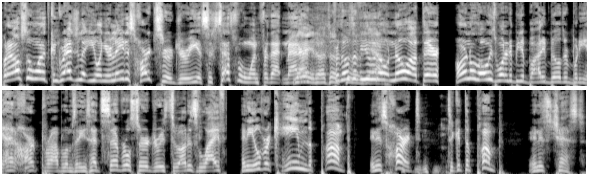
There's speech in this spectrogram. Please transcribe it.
but I also want to congratulate you on your latest heart surgery, a successful one for that matter. Yeah, you know, for those good, of you who don't know out there, Arnold always wanted to be a bodybuilder, but he had heart problems and he's had several surgeries throughout his life, and he overcame the pump in his heart to get the pump in his chest.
